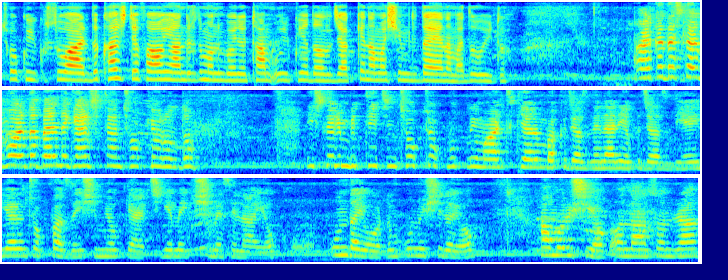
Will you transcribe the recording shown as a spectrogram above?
Çok uykusu vardı. Kaç defa uyandırdım onu böyle tam uykuya dalacakken ama şimdi dayanamadı uyudu. Arkadaşlar bu arada ben de gerçekten çok yoruldum. İşlerim bittiği için çok çok mutluyum. Artık yarın bakacağız neler yapacağız diye. Yarın çok fazla işim yok gerçi. Yemek işi mesela yok. Un da yoğurdum. Un işi de yok. Hamur işi yok. Ondan sonra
